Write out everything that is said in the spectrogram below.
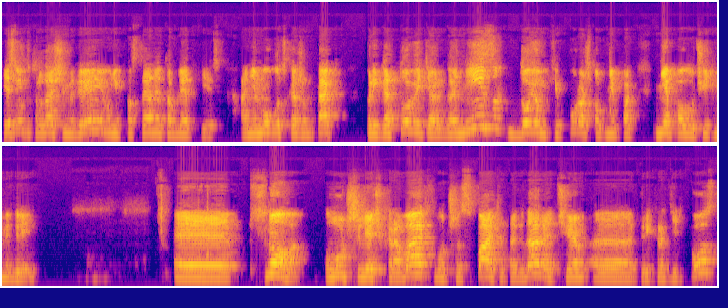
если вы страдающие мигрени, у них постоянные таблетки есть. Они могут, скажем так, приготовить организм до Йом-Кипура, чтобы не, не получить мигрень. Э, снова, лучше лечь в кровать, лучше спать и так далее, чем э, прекратить пост.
